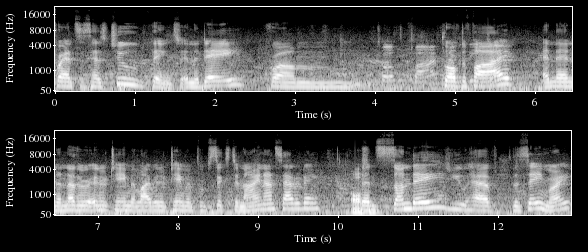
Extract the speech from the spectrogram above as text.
Francis has two things in the day from 12 to 5. 12 to DJ. 5, and then another entertainment, live entertainment from 6 to 9 on Saturday. Awesome. Then Sunday, you have the same, right?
